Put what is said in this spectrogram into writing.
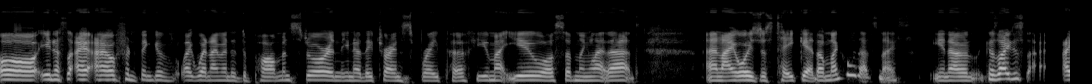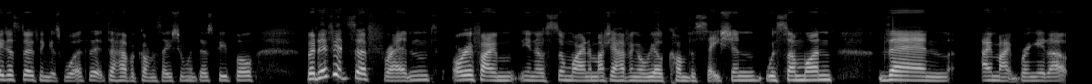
Or, you know, so I, I often think of like when I'm in a department store and, you know, they try and spray perfume at you or something like that. And I always just take it and I'm like, oh, that's nice you know because i just i just don't think it's worth it to have a conversation with those people but if it's a friend or if i'm you know somewhere and i'm actually having a real conversation with someone then i might bring it up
